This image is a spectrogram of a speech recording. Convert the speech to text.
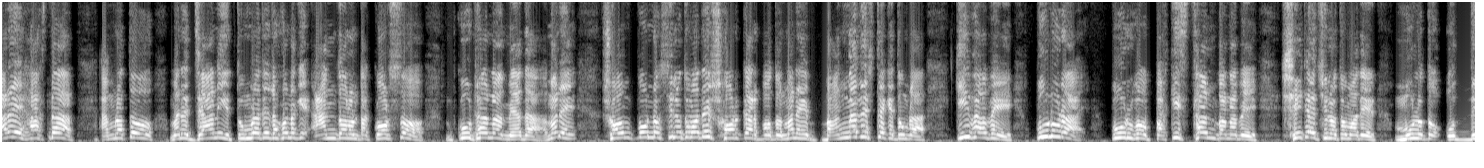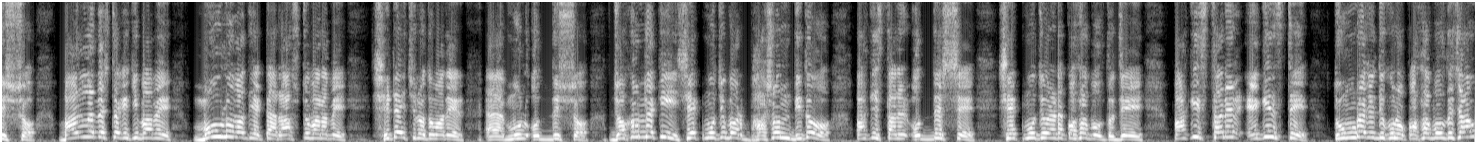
আরে হাসনাত, আমরা তো মানে জানি, তোমরা যে যখন নাকি আন্দোলনটা করছ কুঠানা মেধা মানে সম্পূর্ণ ছিল তোমাদের সরকার পতন মানে বাংলাদেশটাকে তোমরা কীভাবে পুনরায় পূর্ব পাকিস্তান বানাবে সেটা ছিল তোমাদের মূলত উদ্দেশ্য। বাংলাদেশটাকে কীভাবে মৌলবাদী একটা রাষ্ট্র বানাবে, সেটাই ছিল তোমাদের মূল উদ্দেশ্য। যখন নাকি শেখ মুজিবর ভাষণ দিত পাকিস্তানের উদ্দেশ্যে, শেখ মুজিবর একটা কথা বলতো যে, পাকিস্তানের এগেনস্টে তোমরা যদি কোনো কথা বলতে চাও,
